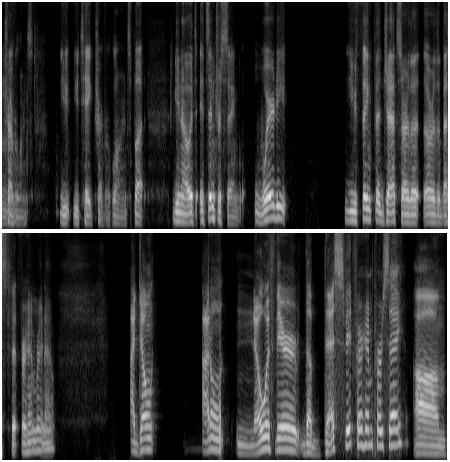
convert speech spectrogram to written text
mm-hmm. Trevor Lawrence, you you take Trevor Lawrence, but you know it's it's interesting. Where do you you think the Jets are the are the best fit for him right now? I don't I don't know if they're the best fit for him per se. Um,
